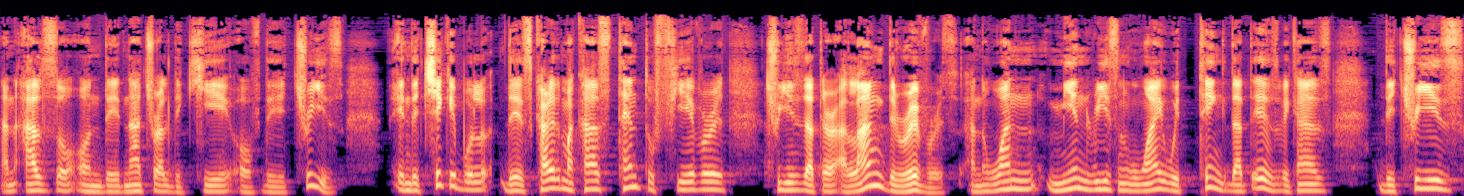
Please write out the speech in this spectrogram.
and also on the natural decay of the trees. In the Chiquibul, the scarlet macaws tend to favor trees that are along the rivers. And one main reason why we think that is because the trees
